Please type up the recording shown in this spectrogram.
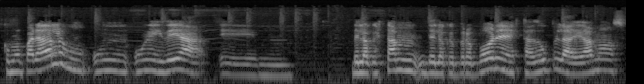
como para darles un- un- una idea eh, de lo que están, de lo que propone esta dupla, digamos,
